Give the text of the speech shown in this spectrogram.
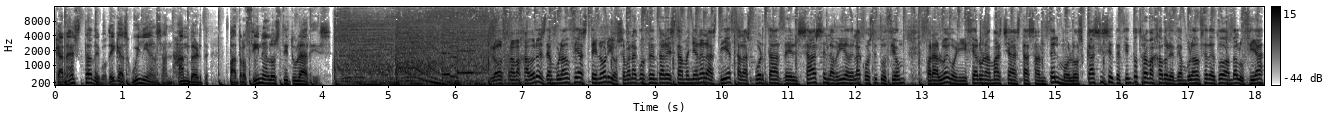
Canasta de bodegas Williams ⁇ Humbert patrocina los titulares. Los trabajadores de ambulancias Tenorio se van a concentrar esta mañana a las 10 a las puertas del SAS en la Avenida de la Constitución para luego iniciar una marcha hasta San Telmo. Los casi 700 trabajadores de ambulancia de toda Andalucía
